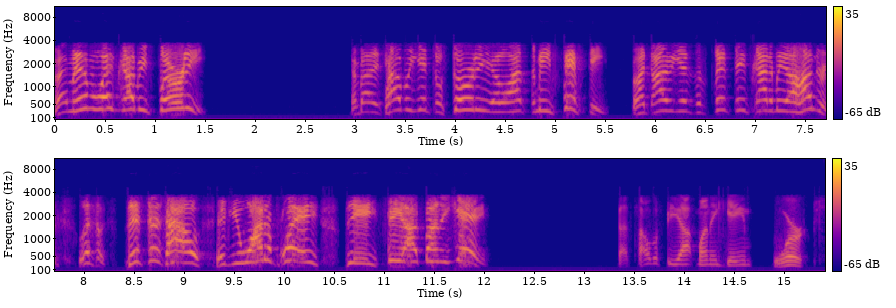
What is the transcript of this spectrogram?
Right? Minimum wage got to be 30. And by the time we get to 30, it'll have to be 50. By the time we get to 50, it's got to be 100. Listen, this is how, if you want to play the fiat money game, that's how the fiat money game works.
